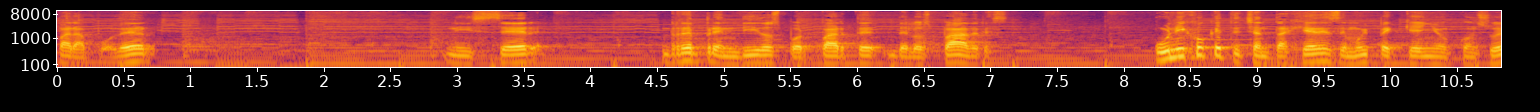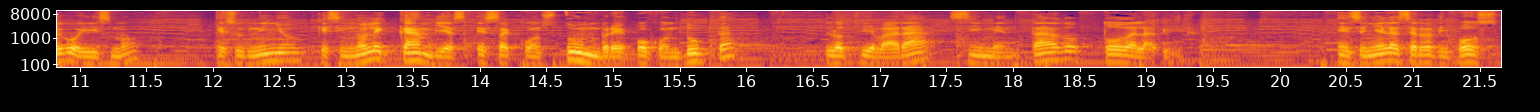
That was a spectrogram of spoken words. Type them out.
para poder ni ser reprendidos por parte de los padres. Un hijo que te chantajea desde muy pequeño con su egoísmo es un niño que si no le cambias esa costumbre o conducta, lo llevará cimentado toda la vida. Enséñale a ser dadivoso.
